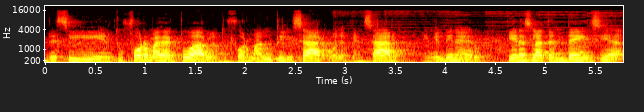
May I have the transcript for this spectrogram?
de si en tu forma de actuar o en tu forma de utilizar o de pensar en el dinero tienes la tendencia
